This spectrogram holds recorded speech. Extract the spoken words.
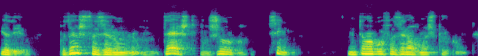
Eu digo, podemos fazer um, um teste, um jogo? Sim. Então eu vou fazer algumas perguntas.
